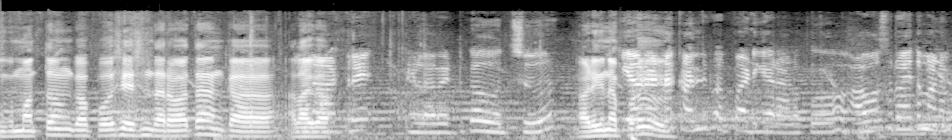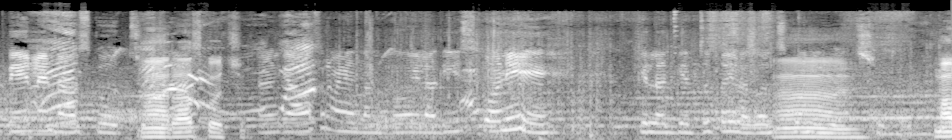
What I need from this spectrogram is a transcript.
ఇంక మొత్తం ఇంకా పోసేసిన తర్వాత ఇంకా అలాగా ట్రే ఇలా పెట్టుకోవచ్చు. అడిగినప్పుడు ఎవరైనా కందిపప్పు అడిగారు అనుకో. అవసరం అయితే మనం పేర్లను రాసుకోవచ్చు. అవసరమైనది అనుకో ఇలా తీసుకొని మా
